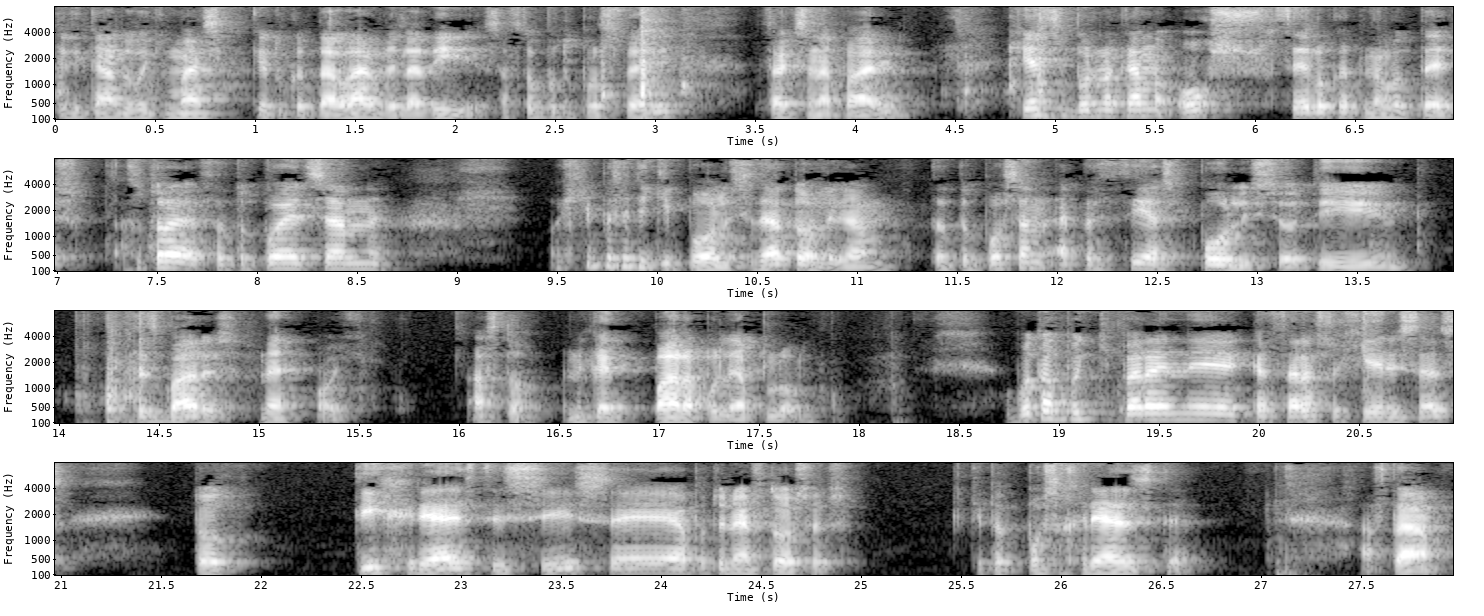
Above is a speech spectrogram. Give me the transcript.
Ειδικά να το δοκιμάσει και το καταλάβει, δηλαδή σε αυτό που του προσφέρει, θα ξαναπάρει. Και έτσι μπορώ να κάνω όσους θέλω καταναλωτές. Αυτό τώρα θα το πω έτσι σαν. Όχι επιθετική πώληση, δεν θα το έλεγα. Θα το πω σαν απευθείας πώληση, ότι. Θες μπάρες, ναι, όχι. Αυτό. Είναι κάτι πάρα πολύ απλό. Οπότε από εκεί πέρα είναι καθαρά στο χέρι σας το τι χρειάζεστε εσείς από τον εαυτό σας και το πόσα χρειάζεστε. Αυτά.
